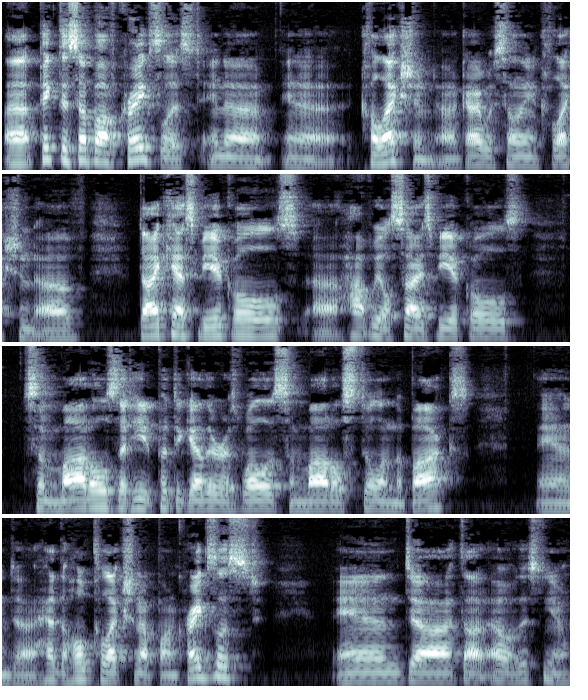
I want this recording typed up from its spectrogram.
Uh, picked this up off Craigslist in a in a collection. A guy was selling a collection of diecast vehicles, uh, Hot Wheel size vehicles, some models that he had put together, as well as some models still in the box, and uh, had the whole collection up on Craigslist. And uh, I thought, oh, this you know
